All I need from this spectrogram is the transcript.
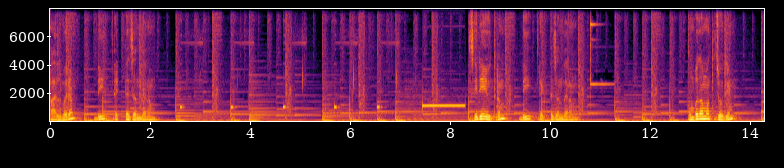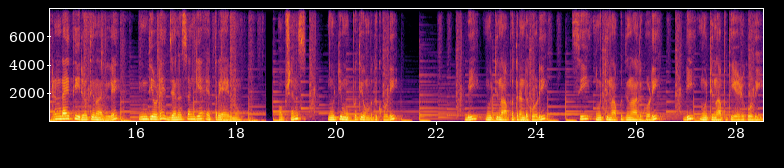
ആൽമരം ഡി രക്തചന്ദനം. ശരിയായ ഉത്തരം ഡി രക്തചന്ദനം. ഒമ്പതാമത്തെ ചോദ്യം. രണ്ടായിരത്തി ഇരുപത്തിനാലിലെ ഇന്ത്യയുടെ ജനസംഖ്യ എത്രയായിരുന്നു? ഓപ്ഷൻസ് നൂറ്റി മുപ്പത്തി ഒമ്പത് കോടി. ബി നൂറ്റി നാൽപ്പത്തിരണ്ട് കോടി. സി നൂറ്റി നാൽപ്പത്തിനാല് കോടി. ഡി നൂറ്റി നാൽപ്പത്തി ഏഴ് കോടി.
